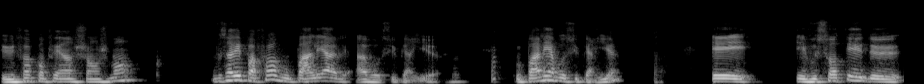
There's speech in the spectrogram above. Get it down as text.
Une fois qu'on fait un changement, vous savez, parfois, vous parlez à, vos supérieurs. Vous parlez à vos supérieurs et, et vous sortez de,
